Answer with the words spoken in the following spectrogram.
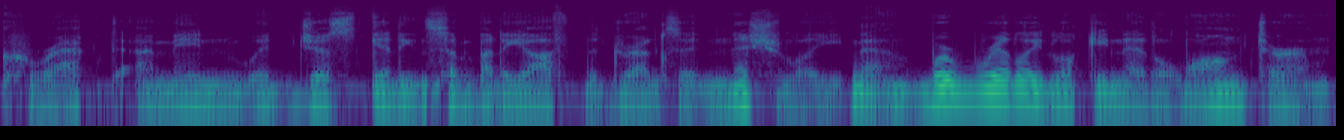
correct? I mean, with just getting somebody off the drugs initially, no. we're really looking at a long term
